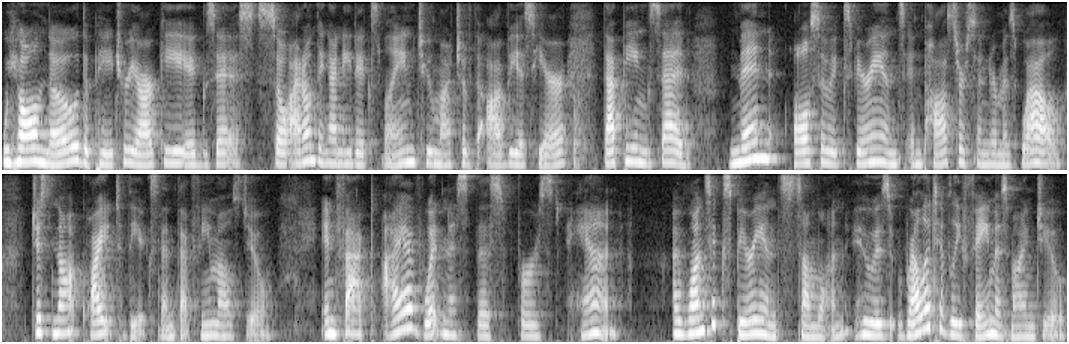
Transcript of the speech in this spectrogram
we all know the patriarchy exists. So I don't think I need to explain too much of the obvious here. That being said, men also experience imposter syndrome as well, just not quite to the extent that females do. In fact, I have witnessed this firsthand. I once experienced someone who is relatively famous, mind you,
